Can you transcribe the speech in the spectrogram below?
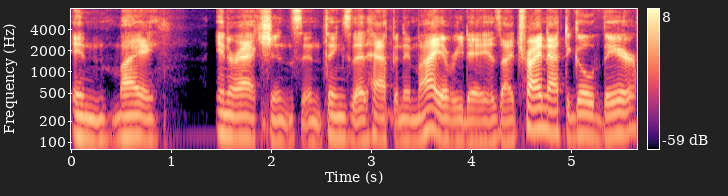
in my interactions and things that happen in my everyday is i try not to go there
